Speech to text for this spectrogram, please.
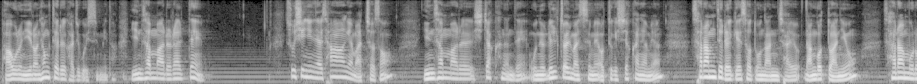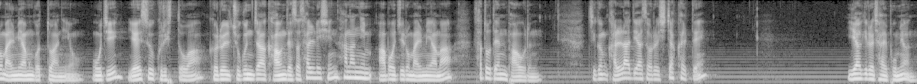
바울은 이런 형태를 가지고 있습니다. 인사말을 할 때 수신인의 상황에 맞춰서 인사말을 시작하는데 오늘 1절 말씀에 어떻게 시작하냐면 사람들에게서도 난 자요 난 것도 아니요 사람으로 말미암은 것도 아니요 오직 예수 그리스도와 그를 죽은 자 가운데서 살리신 하나님 아버지로 말미암아 사도된 바울은 지금 갈라디아서를 시작할 때 이야기를 잘 보면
